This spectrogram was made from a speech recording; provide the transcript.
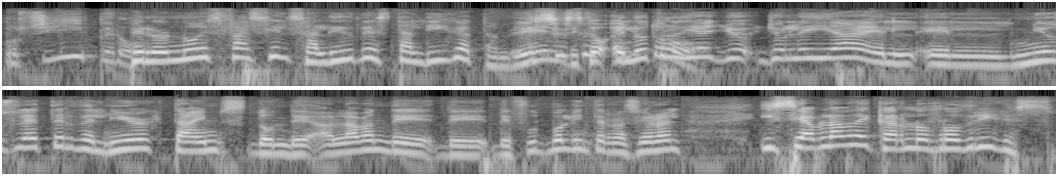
Pues sí, pero. Pero no es fácil salir de esta liga también. el, otro día yo, yo leía el, newsletter del New York Times donde hablaban de, fútbol internacional y se hablaba de Carlos Rodríguez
